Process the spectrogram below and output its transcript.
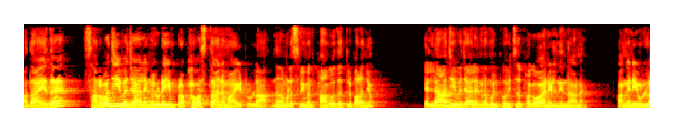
അതായത് സർവജീവജാലങ്ങളുടെയും പ്രഭവസ്ഥാനമായിട്ടുള്ള എന്ന് നമ്മൾ ശ്രീമദ് ഭാഗവതത്തിൽ പറഞ്ഞു എല്ലാ ജീവജാലങ്ങളും ഉത്ഭവിച്ചത് ഭഗവാനിൽ നിന്നാണ്. അങ്ങനെയുള്ള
